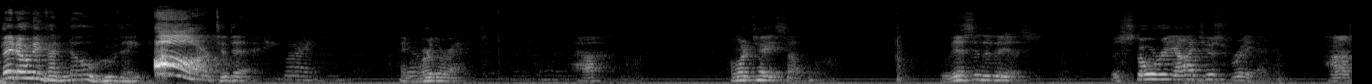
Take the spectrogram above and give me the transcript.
They don't even know who they are today. Right. And yep. where they're at. Huh? I want to tell you something. Listen to this. The story I just read, huh?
